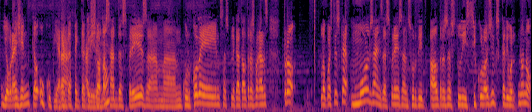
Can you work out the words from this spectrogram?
hi haurà gent que ho copiarà. Aquest efecte crida, Això ha no? passat després amb en Kurt Cobain, s'ha explicat altres vegades, però la qüestió és que molts anys després han sortit altres estudis psicològics que diuen no, no,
